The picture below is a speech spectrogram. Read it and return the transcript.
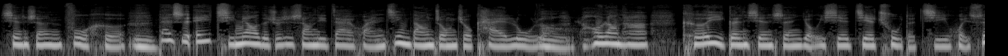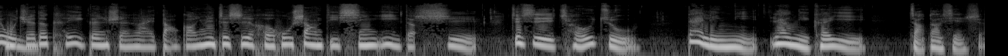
先生复合。嗯，但是诶，奇妙的就是上帝在环境当中就开路了，嗯，然后让他可以跟先生有一些接触的机会。所以我觉得可以跟神来祷告，嗯，因为这是合乎上帝心意的。是，就是求主带领你，让你可以找到先生，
